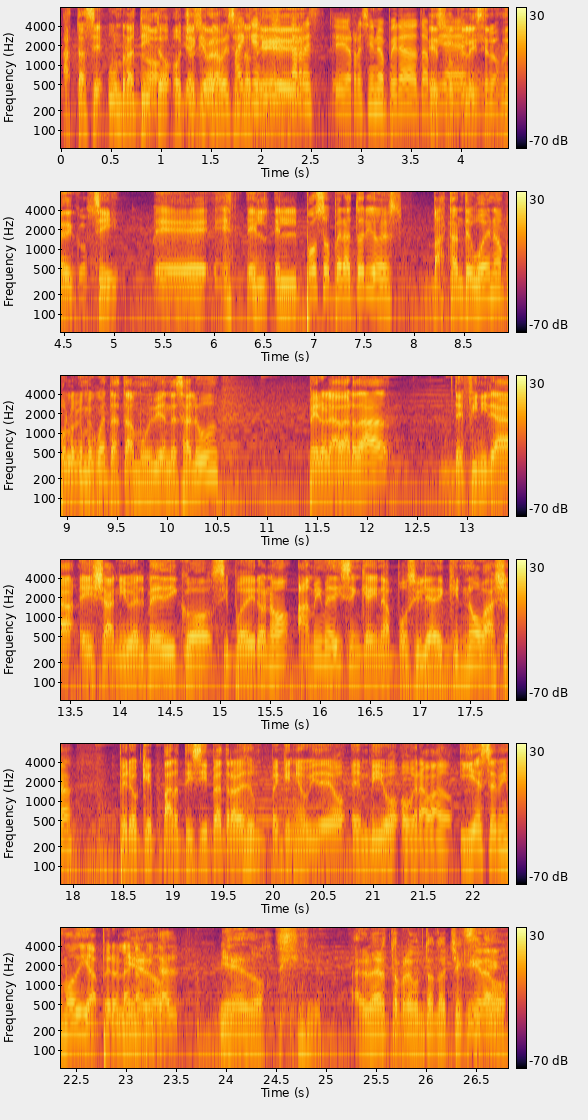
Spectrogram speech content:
hasta hace un ratito, No, y hay que 800 ver- veces. Hay no que te- estar res- eh, recién operada también. Eso que le dicen los médicos. Sí. Eh, el, el posoperatorio es bastante bueno, por lo que me cuenta, está muy bien de salud. Pero la verdad, definirá ella a nivel médico si puede ir o no. A mí me dicen que hay una posibilidad de que no vaya, pero que participe a través de un pequeño video en vivo o grabado. Y ese mismo día, pero en la Miedo. capital, Miedo. Alberto preguntando, che, ¿qué Sí. grabó?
